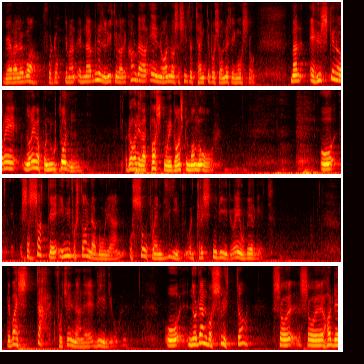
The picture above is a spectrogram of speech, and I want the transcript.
det er relevant for dere, men jeg nevner det likevel. Det kan være en og annen som sitter og tenker på sånne ting også. Men jeg husker når jeg, når jeg var på Notodden, og da hadde jeg vært pastor i ganske mange år. Og så satt jeg inne i forstanderboligen og så på en video, en kristen video. Jeg og Birgit. Det var en sterk forkynnende video. Og når den var slutt, da, så, så hadde,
